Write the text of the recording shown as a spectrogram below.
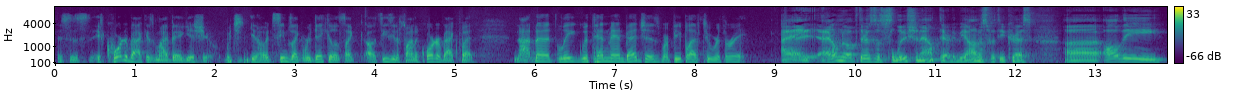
This is if quarterback is my big issue, which you know it seems like ridiculous. Like oh, it's easy to find a quarterback, but not in a league with ten man benches where people have two or three. I I don't know if there's a solution out there to be honest with you, Chris. Uh, all the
